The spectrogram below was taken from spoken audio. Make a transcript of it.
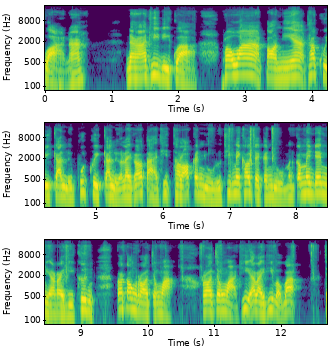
กว่านะ นะคะที่ดีกว่า เพราะว่าตอนนี้ถ้าคุยกันหรือพูดคุยกันหรืออะไรก็แล้วแต่ที่ทะเลาะกันอยู่หรือที่ไม่เข้าใจกันอยู่ มันก็ไม่ได้มีอะไรดีขึ้น ก็ต้องรอจังหวะ รอจังหวะที่อะไรที่แบบว่าใจ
